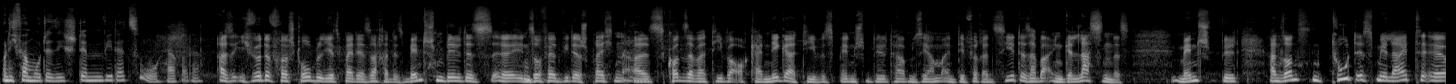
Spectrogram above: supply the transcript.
Und ich vermute, Sie stimmen wieder zu, Herr Röder. Also ich würde Frau Strobel jetzt bei der Sache des Menschenbildes äh, insofern widersprechen, als Konservative auch kein negatives Menschenbild haben. Sie haben ein differenziertes, aber ein gelassenes Menschenbild. Ansonsten tut es mir leid äh,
